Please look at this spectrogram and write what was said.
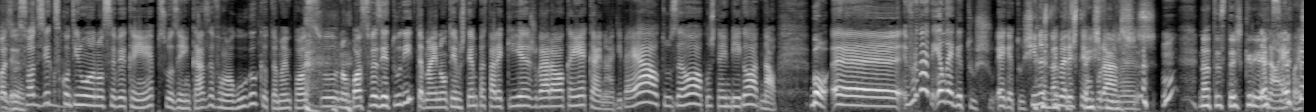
Olha, só dizer que se continuam a não saber quem é, pessoas aí em casa vão ao Google, que eu também posso, não posso fazer tudo e também não temos tempo para estar aqui a jogar ao quem é quem, não é? Tipo, é alto, usa óculos, tem bigode, não. Bom, eh, verdade, ele é gatucho, é gatucho. E nas primeiras temporadas... Hum? Nota-se que tens criança. Não, é, pois.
